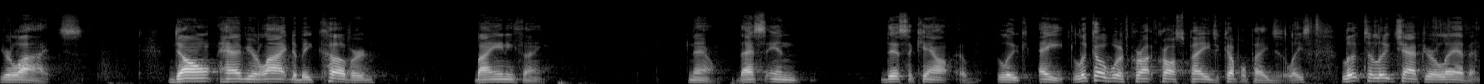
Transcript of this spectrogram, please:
your lights. Don't have your light to be covered by anything. Now, that's in this account of Luke 8. Look over across the page, a couple pages at least. Look to Luke chapter 11.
